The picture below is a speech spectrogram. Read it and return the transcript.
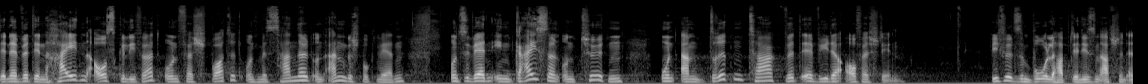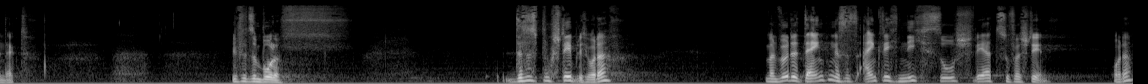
Denn er wird den Heiden ausgeliefert und verspottet und misshandelt und angespuckt werden und sie werden ihn geißeln und töten und am dritten Tag wird er wieder auferstehen. Wie viele Symbole habt ihr in diesem Abschnitt entdeckt? Wie viele Symbole? Das ist buchstäblich, oder? Man würde denken, es ist eigentlich nicht so schwer zu verstehen, oder?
